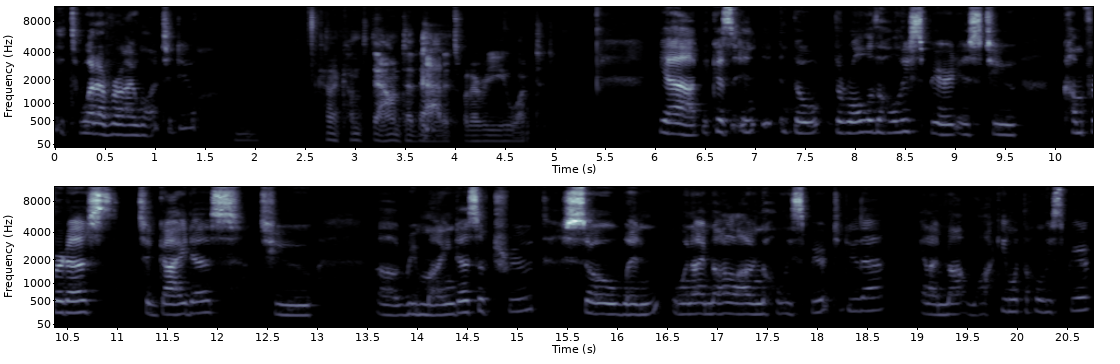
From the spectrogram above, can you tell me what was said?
it's whatever i want to do. Mm-hmm. kind of comes down to that. It's whatever you want to do yeah, because in, the the role of the Holy Spirit is to comfort us, to guide us, to uh, remind us of truth. So when when I'm not allowing the Holy Spirit to do that, and I'm not walking with the Holy Spirit,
